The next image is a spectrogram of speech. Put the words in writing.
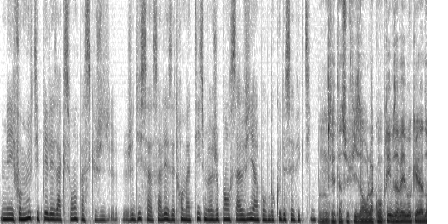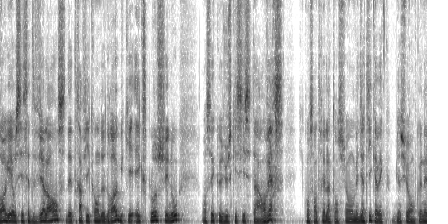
mais il faut multiplier les actions parce que je, dis ça, ça laisse des traumatismes, je pense, à vie hein, pour beaucoup de ces victimes. Mmh, c'est insuffisant, on l'a compris. Vous avez évoqué la drogue et aussi cette violence des trafiquants de drogue qui explose chez nous. On sait que jusqu'ici, c'est à Anvers qui concentrait l'attention médiatique avec, bien sûr, on connaît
